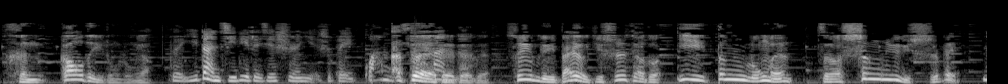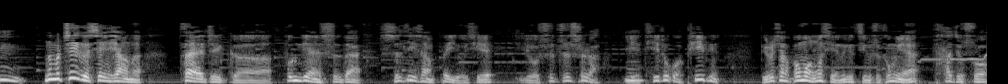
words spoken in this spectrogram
很高的一种荣耀。对，一旦及第，这些诗人也是被刮目啊！对对对对，所以李白有句诗叫做“一登龙门，则声誉十倍”。嗯，那么这个现象呢？在这个封建时代，实际上被有些有识之士啊也提出过批评，比如像冯梦龙写那个《警世通言》，他就说：“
